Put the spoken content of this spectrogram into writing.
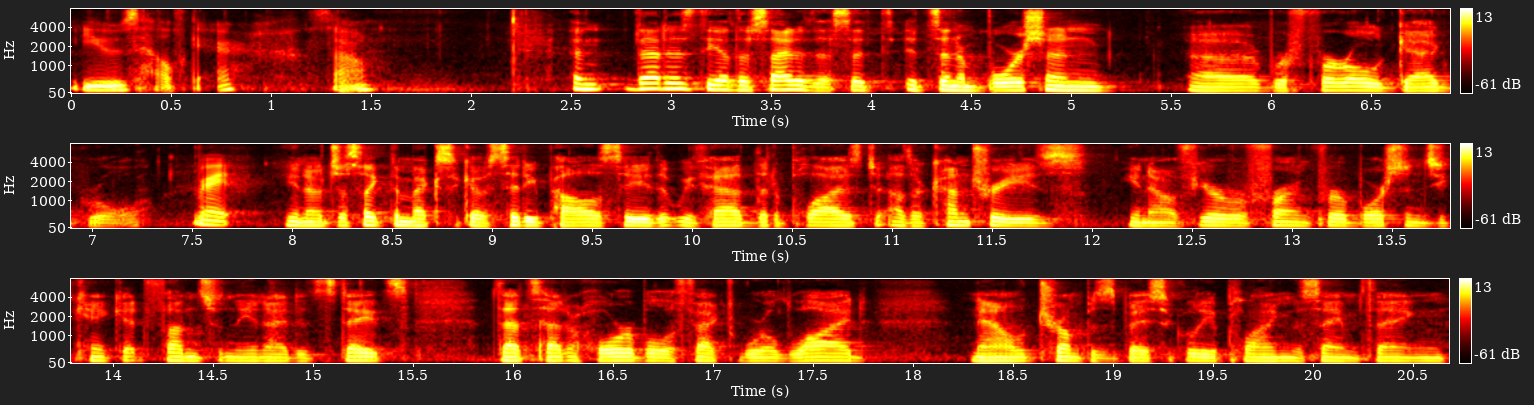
use healthcare. So And that is the other side of this. It's it's an abortion uh, referral gag rule. Right. You know, just like the Mexico City policy that we've had that applies to other countries. You know, if you're referring for abortions, you can't get funds from the United States. That's had a horrible effect worldwide. Now Trump is basically applying the same thing.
